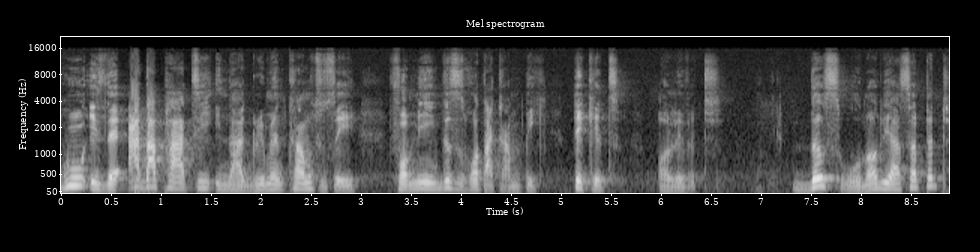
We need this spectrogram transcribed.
who is the other party in the agreement, comes to say, for me, this is what I can pick. Take it or leave it. This will not be accepted.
